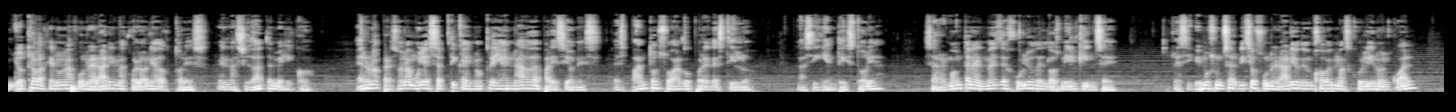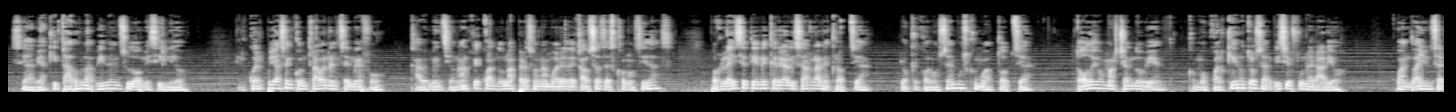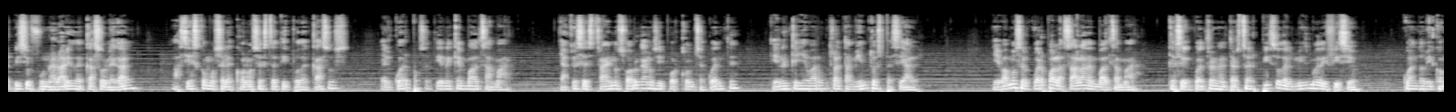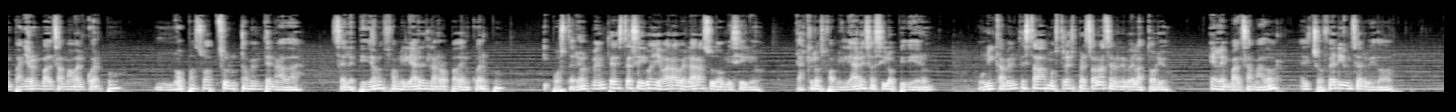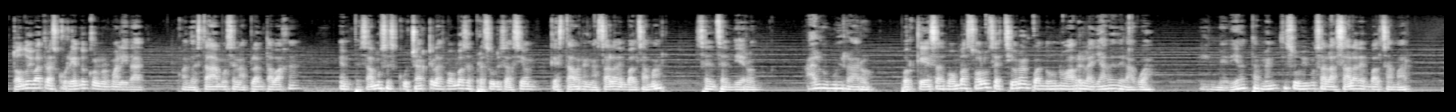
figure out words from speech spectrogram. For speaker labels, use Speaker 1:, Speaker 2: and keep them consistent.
Speaker 1: Yo trabajé en una funeraria en la colonia Doctores, en la Ciudad de México. Era una persona muy escéptica y no creía en nada de apariciones, espantos o algo por el estilo. La siguiente historia se remonta en el mes de julio del 2015. Recibimos un servicio funerario de un joven masculino el cual se había quitado la vida en su domicilio. El cuerpo ya se encontraba en el CEMEFO. Cabe mencionar que cuando una persona muere de causas desconocidas, por ley se tiene que realizar la necropsia, lo que conocemos como autopsia. Todo iba marchando bien, como cualquier otro servicio funerario. Cuando hay un servicio funerario de caso legal, así es como se le conoce a este tipo de casos, el cuerpo se tiene que embalsamar, ya que se extraen los órganos y por consecuente tienen que llevar un tratamiento especial. Llevamos el cuerpo a la sala de embalsamar, que se encuentra en el tercer piso del mismo edificio. Cuando mi compañero embalsamaba el cuerpo, no pasó absolutamente nada. Se le pidió a los familiares la ropa del cuerpo y posteriormente este se iba a llevar a velar a su domicilio, ya que los familiares así lo pidieron. Únicamente estábamos tres personas en el velatorio, el embalsamador, el chofer y un servidor. Todo iba transcurriendo con normalidad. Cuando estábamos en la planta baja, empezamos a escuchar que las bombas de presurización que estaban en la sala de embalsamar se encendieron. Algo muy raro, porque esas bombas solo se accionan cuando uno abre la llave del agua. Inmediatamente subimos a la sala de embalsamar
